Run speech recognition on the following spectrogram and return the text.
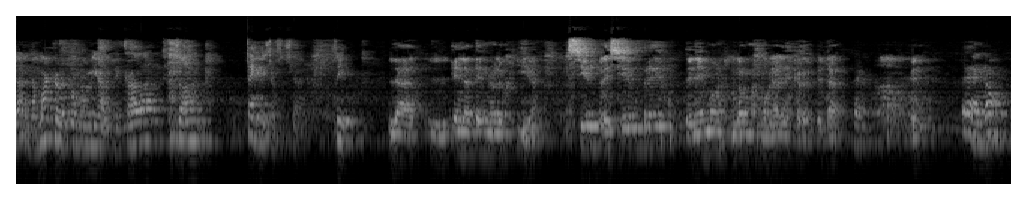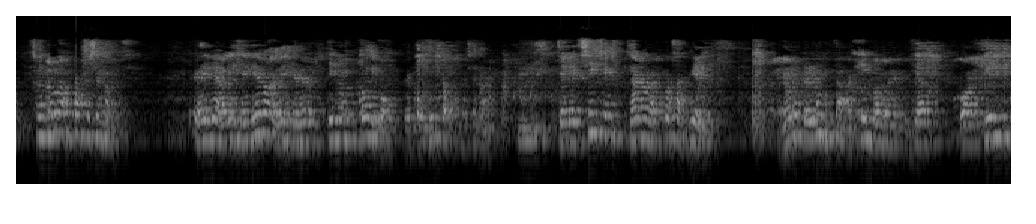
la, macroeconomía aplicada, son técnicas sociales. Sí. La, en la tecnología, siempre, siempre tenemos normas morales que respetar. Eh, no, son normas profesionales. El, ingeniero, el ingeniero tiene un código de conducta profesional que le exige que haga las cosas bien. No le pregunta a quién va a beneficiar o a quién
